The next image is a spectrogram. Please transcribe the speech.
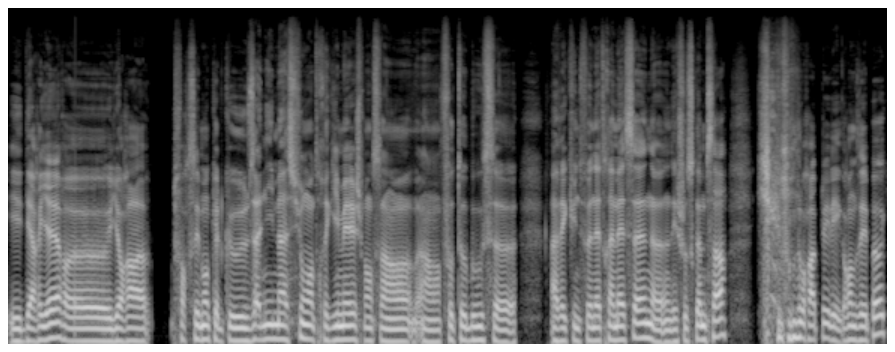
Et derrière, euh, il y aura forcément quelques animations entre guillemets. Je pense à un, un photobooth euh, avec une fenêtre MSN, euh, des choses comme ça qui vont nous rappeler les grandes époques.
